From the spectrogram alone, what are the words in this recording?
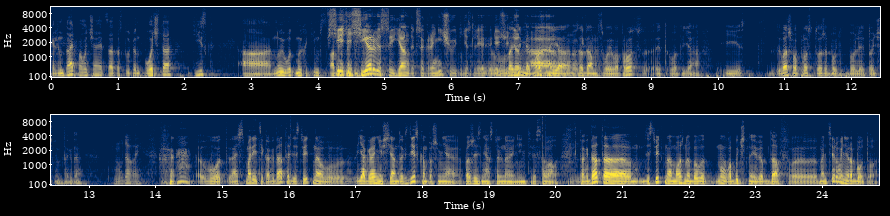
календарь, получается, доступен почта, диск, а, ну и вот мы хотим... Все эти сервисы Яндекс ограничивает, если речь Владимир, идет можно о я многих... задам свой вопрос? Это вот я. И ваш вопрос тоже будет более точным тогда. Ну, давай. Вот, значит, смотрите, когда-то действительно, я граничу с Яндекс Диском, потому что меня по жизни остальное не интересовало. Когда-то действительно можно было, ну, обычный веб-дав э, монтирование работало.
